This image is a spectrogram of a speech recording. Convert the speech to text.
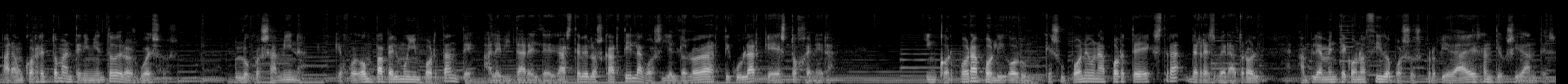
para un correcto mantenimiento de los huesos. Glucosamina, que juega un papel muy importante al evitar el desgaste de los cartílagos y el dolor articular que esto genera. Incorpora Poligorum, que supone un aporte extra de resveratrol, ampliamente conocido por sus propiedades antioxidantes.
